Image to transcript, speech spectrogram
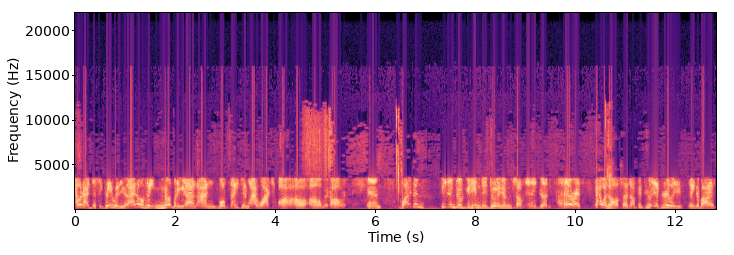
I would not disagree with you. I don't think nobody on on both sides. I watched all, all, all of it, all of it, and Biden he didn't do him to do himself any good. Harris, that was all set up. If you if you really think about it,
